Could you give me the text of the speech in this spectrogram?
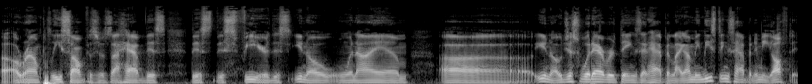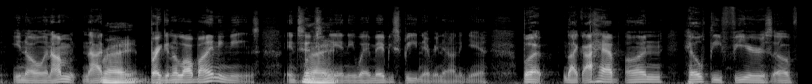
uh, around police officers I have this this this fear this you know when I am uh, you know just whatever things that happen like I mean these things happen to me often you know and I'm not right. breaking the law by any means intentionally right. anyway maybe speeding every now and again but like I have unhealthy fears of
